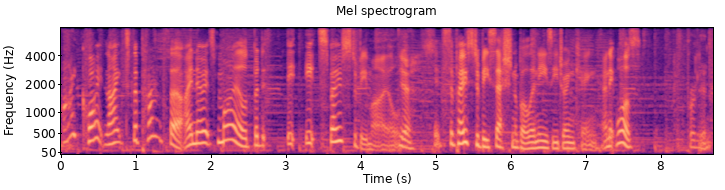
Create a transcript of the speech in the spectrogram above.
I quite liked the Panther. I know it's mild, but it, it, it's supposed to be mild. Yeah. It's supposed to be sessionable and easy drinking, and it was. Brilliant.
